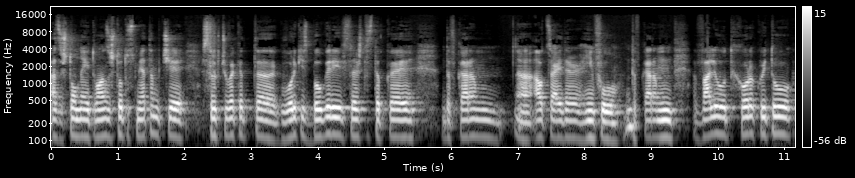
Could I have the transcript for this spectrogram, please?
А защо не е това? Защото смятам, че свръхчовекът, а, говорики с българи, следващата стъпка е да вкарам аутсайдер инфо, да вкарам вали от хора, които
